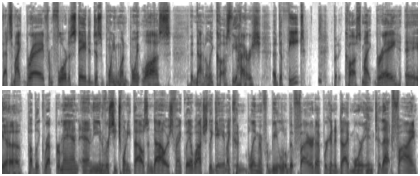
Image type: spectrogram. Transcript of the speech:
That's Mike Brey from Florida State, a disappointing one point loss that not only cost the Irish a defeat, but it cost Mike Brey a uh, public reprimand and the university $20,000. Frankly, I watched the game. I couldn't blame him for being a little bit fired up. We're going to dive more into that fine,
